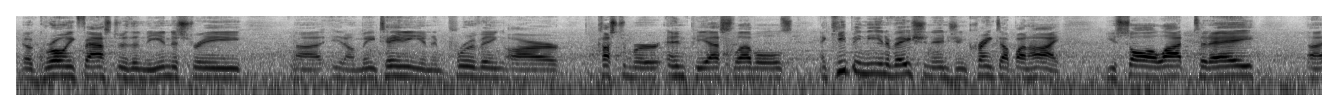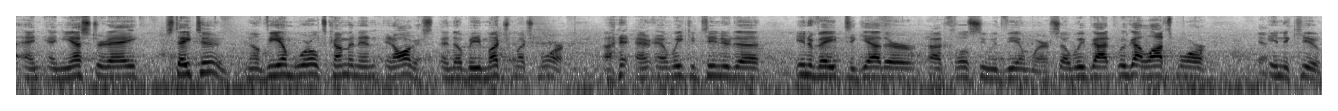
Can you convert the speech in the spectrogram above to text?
you know, growing faster than the industry, uh, you know, maintaining and improving our customer NPS levels, and keeping the innovation engine cranked up on high. You saw a lot today uh, and, and yesterday. Stay tuned. You know, VMworld's coming in, in August, and there'll be much, much more. Uh, and, and, we continue to innovate together uh, closely with VMware. So we've got, we've got lots more yeah. in the queue.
